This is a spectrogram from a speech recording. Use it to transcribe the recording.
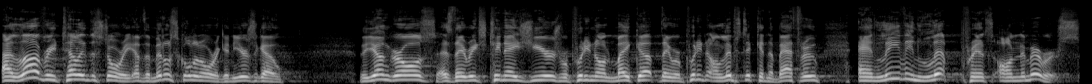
I love retelling the story of the middle school in Oregon years ago. The young girls, as they reached teenage years, were putting on makeup, they were putting on lipstick in the bathroom, and leaving lip prints on the mirrors.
